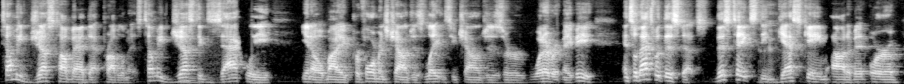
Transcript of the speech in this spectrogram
Tell me just how bad that problem is. Tell me just mm-hmm. exactly, you know, my performance challenges, latency challenges, or whatever it may be. And so that's what this does. This takes the okay. guess game out of it, or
